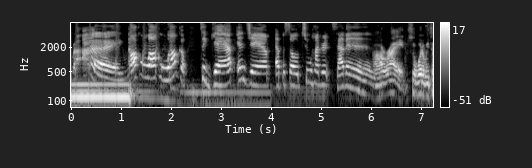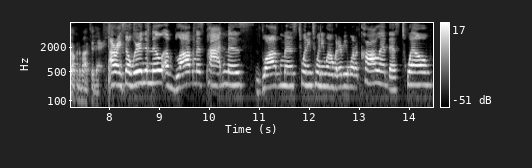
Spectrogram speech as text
right. Welcome, welcome, welcome to Gab and Jam, episode 207. All right. So what are we talking about today? All right, so we're in the middle of Vlogmas, Podmas, Vlogmas 2021, whatever you want to call it. That's 12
